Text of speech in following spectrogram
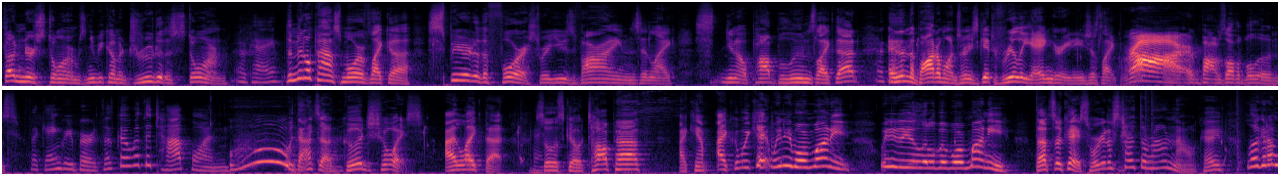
thunderstorms, and you become a druid of the storm. Okay. The middle path's more of like a spirit of the forest where you use vines and like you know pop balloons like that. Okay. And then the bottom one's where he gets really angry and he's just like rah and bombs all the balloons. It's like Angry Birds. Let's go with the top one. Ooh, that's a that. good choice. I like that. Okay. So let's go top path. I can't. I we can't. We need more money. We need to get a little bit more money. That's okay. So we're gonna start the round now. Okay. Look at him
